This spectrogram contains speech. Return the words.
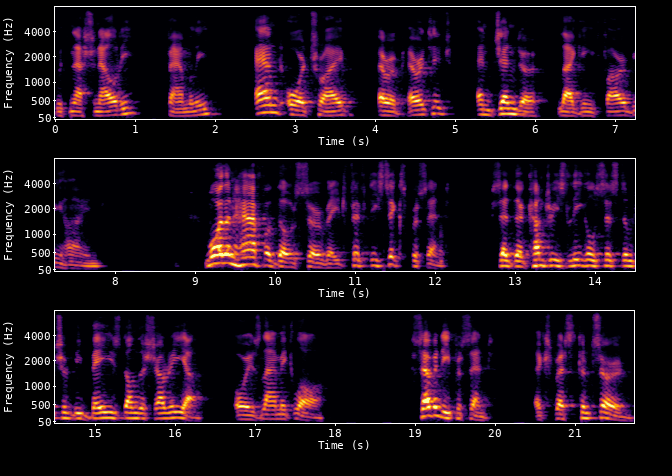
with nationality, family, and or tribe, Arab heritage, and gender lagging far behind. More than half of those surveyed, 56%, said their country's legal system should be based on the Sharia or Islamic law. 70% expressed concern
